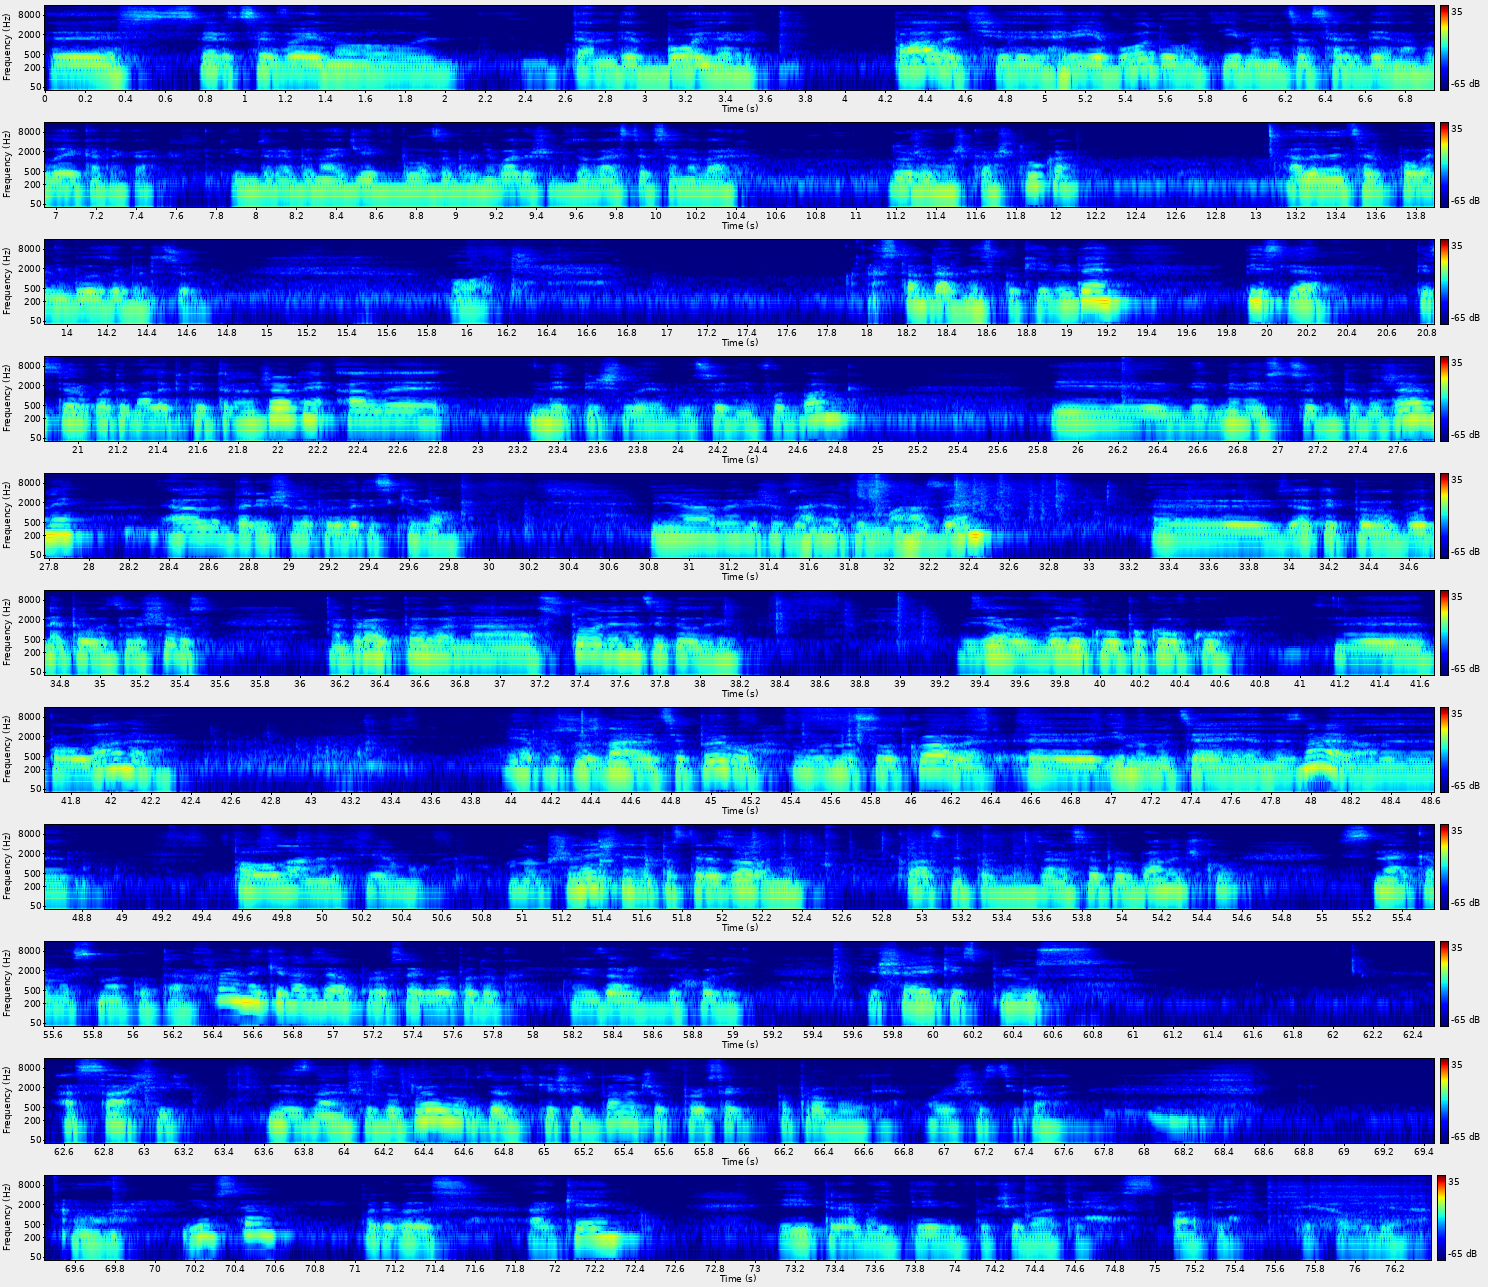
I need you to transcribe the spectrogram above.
е, серцевину, там, де бойлер палить, е, гріє воду, от іменно ця середина велика така. Їм треба навіть ліфт було забронювати, щоб завести все наверх. Дуже важка штука. Але вони це повинні були зробити сьогодні. От. Стандартний спокійний день. Після, після роботи мали піти в тренажерний, але не пішли, бо сьогодні футбанк. І відмінився сьогодні тренажерний, але вирішили подивитись кіно. І я вирішив зганяти в магазин, е, взяти пиво, бо одне пиво залишилось. Набрав пиво на 111 доларів. Взяв велику упаковку е, Пауланера. Я просто знаю це пиво, воно солодкове. Е, іменно це я не знаю, але Пауланер фірму. Воно пшеничне, не пастеризоване. Класне пиво. Зараз випив баночку з снеками смакота. Хайнекіна взяв про всяк випадок, він завжди заходить. І ще якийсь плюс Асахі. Не знаю, що за пиво. Взяв тільки 6 баночок, про всяк попробувати. Може щось цікаве. О, і все. Подивились Аркейн. І треба йти відпочивати, спати. Тиха година.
